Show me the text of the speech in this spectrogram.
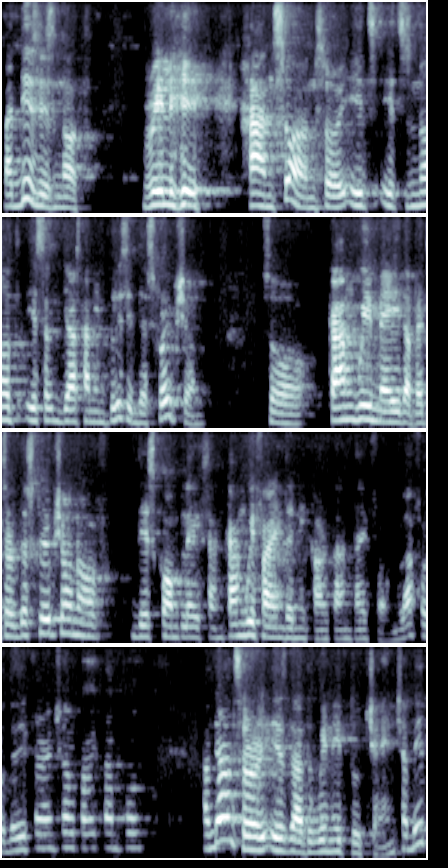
but this is not really hands-on. So it's, it's not, it's just an implicit description. So can we make a better description of this complex and can we find any Cartan-type formula for the differential, for example? And the answer is that we need to change a bit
